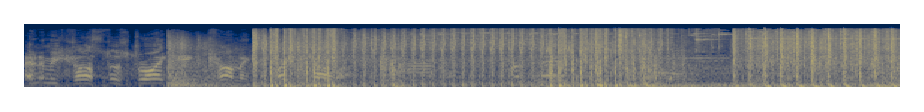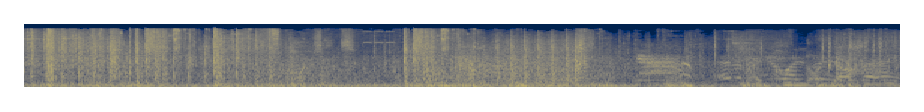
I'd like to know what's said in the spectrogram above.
Enemy cluster strike incoming. Take cover. Watch it. Enemy could not UAV have overhead.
